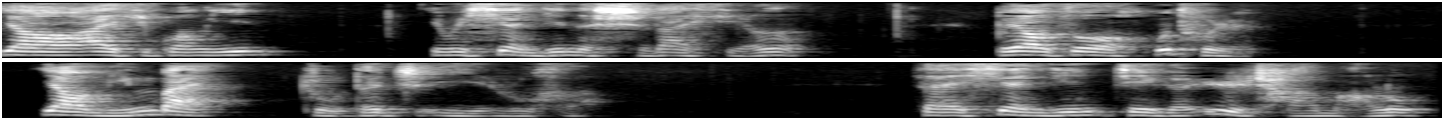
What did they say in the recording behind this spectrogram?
要爱惜光阴，因为现今的时代邪恶，不要做糊涂人，要明白主的旨意如何。在现今这个日常忙碌、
